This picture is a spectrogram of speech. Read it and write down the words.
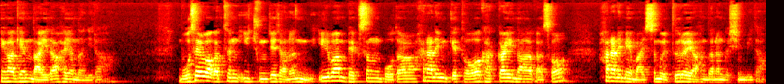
행하겠나이다 하였느니라. 모세와 같은 이 중재자는 일반 백성보다 하나님께 더 가까이 나아가서 하나님의 말씀을 들어야 한다는 것입니다.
